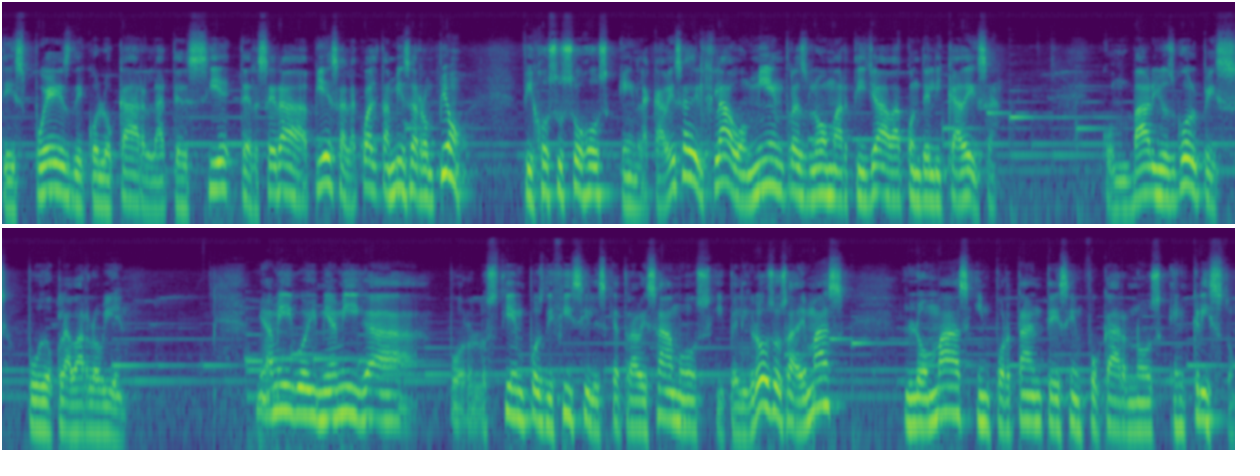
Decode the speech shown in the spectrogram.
Después de colocar la tercera pieza, la cual también se rompió, fijó sus ojos en la cabeza del clavo mientras lo martillaba con delicadeza. Con varios golpes pudo clavarlo bien. Mi amigo y mi amiga por los tiempos difíciles que atravesamos y peligrosos además, lo más importante es enfocarnos en Cristo.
